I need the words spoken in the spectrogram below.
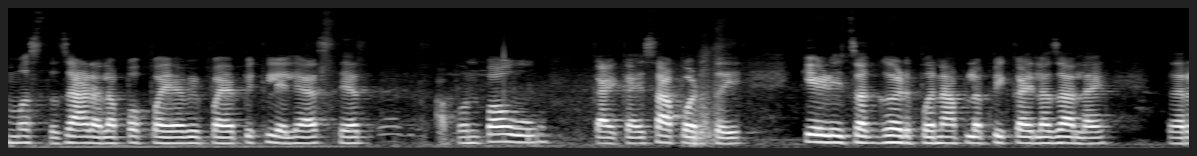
मस्त झाडाला पपाया बिपाया पिकलेल्या असतात. आपण पाहू. काय काय सापडतं आहे केळीचा घड पण आपला पिकायला झाला आहे तर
